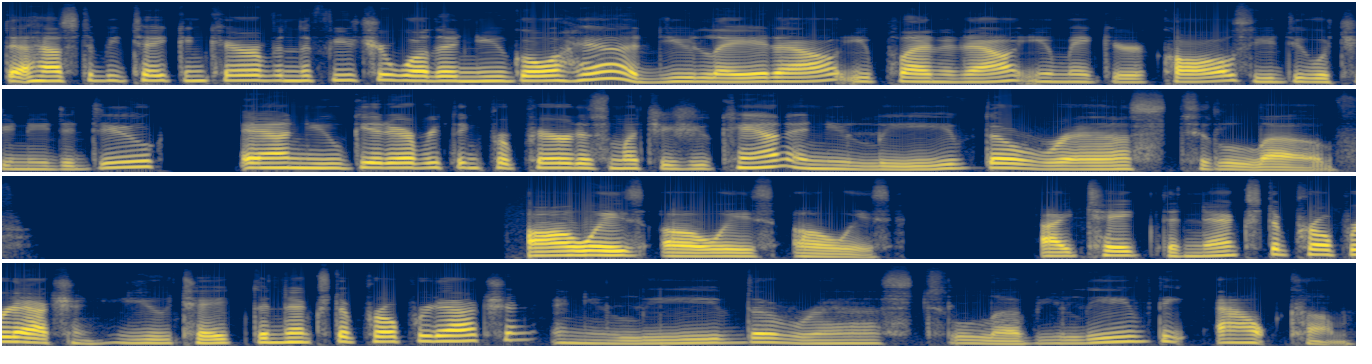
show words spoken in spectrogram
that has to be taken care of in the future, well, then you go ahead. You lay it out, you plan it out, you make your calls, you do what you need to do, and you get everything prepared as much as you can and you leave the rest to love. Always, always, always. I take the next appropriate action. You take the next appropriate action and you leave the rest to love. You leave the outcome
